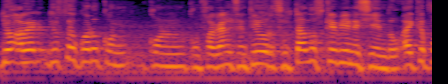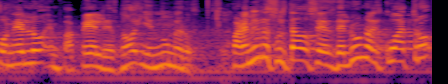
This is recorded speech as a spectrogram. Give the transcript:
Yo, a ver, yo estoy de acuerdo con, con, con Fabián en el sentido de resultados, ¿qué viene siendo? Hay que ponerlo en papeles, ¿no? Y en números. Para mí resultados es del 1 al 4,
